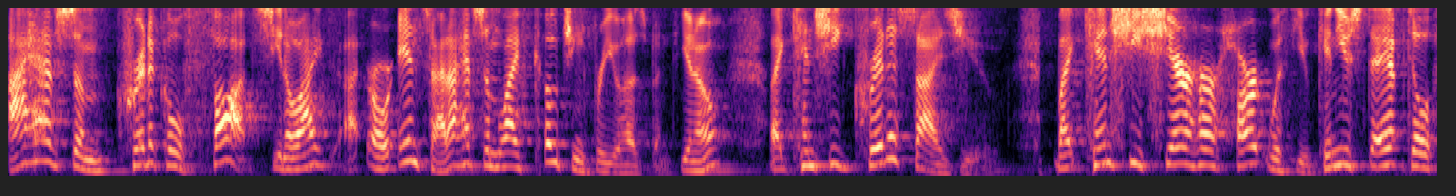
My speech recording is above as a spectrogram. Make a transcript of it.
I have some critical thoughts, you know, I, or insight. I have some life coaching for you, husband, you know? Like, can she criticize you? Like, can she share her heart with you? Can you stay up till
